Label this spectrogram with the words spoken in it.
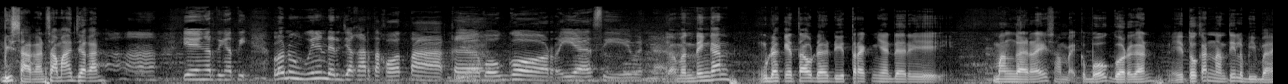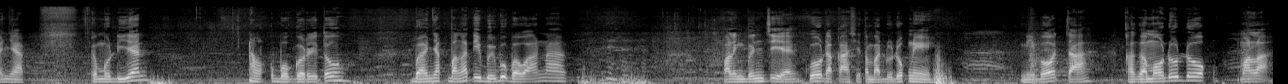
bisa kan, sama aja kan? Iya ngerti-ngerti. Lo nungguin dari Jakarta Kota ke Iya. Bogor. Iya sih, benar. Yang penting kan udah kita udah di tracknya dari Manggarai sampai ke Bogor kan, itu kan nanti lebih banyak. Kemudian kalau ke Bogor itu banyak banget ibu-ibu bawa anak. Paling benci ya, gue udah kasih tempat duduk nih. Nih bocah kagak mau duduk, malah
